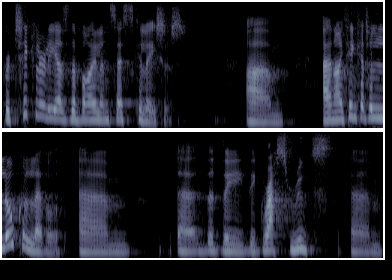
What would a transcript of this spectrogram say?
particularly as the violence escalated. Um, and I think at a local level, um, uh, the, the, the, grassroots um,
